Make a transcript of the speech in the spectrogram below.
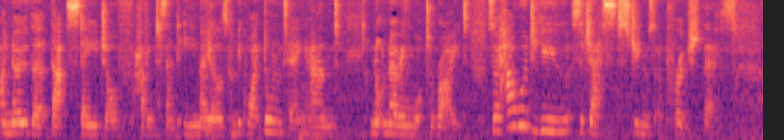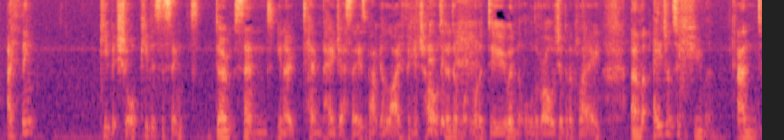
I know that that stage of having to send emails can be quite daunting Mm. and not knowing what to write. So, how would you suggest students approach this? I think keep it short, keep it succinct. Don't send, you know, 10 page essays about your life and your childhood and what you want to do and all the roles you're going to play. Um, agents are human and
